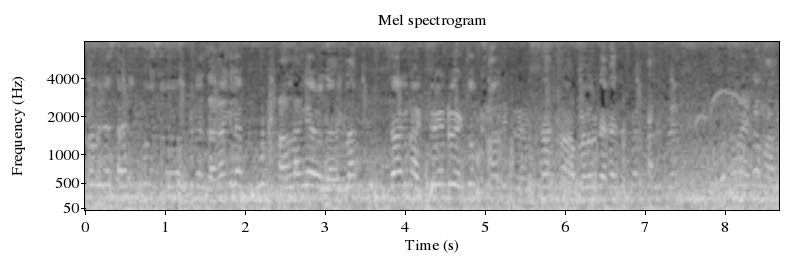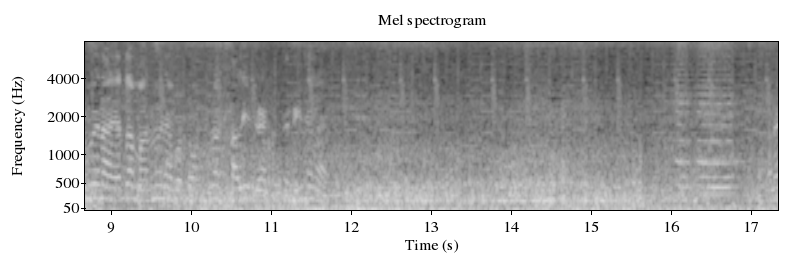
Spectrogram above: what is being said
আপোনালোকে চাই থাকিব এইপিনে জেগাবিলাক বহুত ভাল লাগে আৰু জেগাবিলাক। চাওক না ট্ৰেইনটো একদম খালী ট্ৰেইন চাওক না আপোনালোকে দেখাই যেনিবা খালী ট্ৰেইন এটা মানুহে নাই এটা মানুহে নাই বৰ্তমান পুৰা খালী ট্ৰেইন দেখিছে নাই?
